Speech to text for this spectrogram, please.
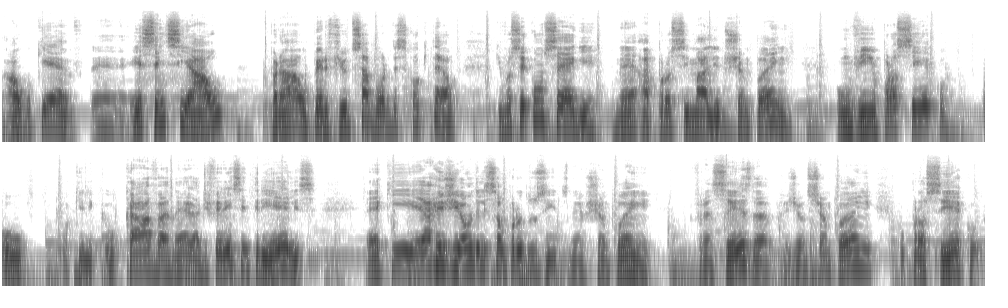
algo que é, é essencial para o perfil de sabor desse coquetel. Que você consegue, né? Aproximar ali do champanhe um vinho prosecco ou aquele o cava, né? A diferença entre eles é que é a região onde eles são produzidos, né? O champanhe francês, da região de Champagne, o prosecco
